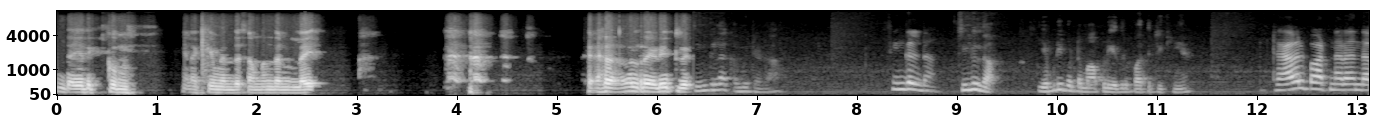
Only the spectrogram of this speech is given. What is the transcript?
இந்த இதுக்கும் எனக்கும் எந்த சம்பந்தம் இல்லை. எடிட்டர் சிங்கிளா கமிட்டடா சிங்கிள் தான். சிங்கிள் தான் எப்படிப்பட்ட மாப்பிள்ளை எதிர்பார்த்துட்டு இருக்கீங்க டிராவல் பார்ட்னரா இருந்தா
